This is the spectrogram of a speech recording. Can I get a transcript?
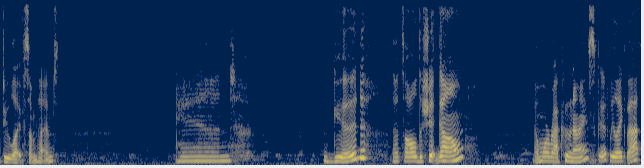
do life sometimes. And good. That's all the shit gone. No more raccoon eyes. Good, we like that.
